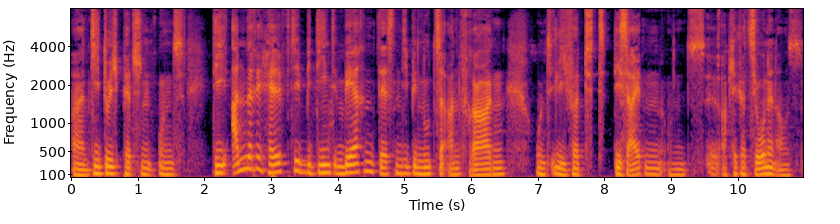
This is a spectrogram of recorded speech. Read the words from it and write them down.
äh, die durchpatchen und die andere Hälfte bedient währenddessen die Benutzeranfragen und liefert die Seiten und äh, Applikationen aus.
